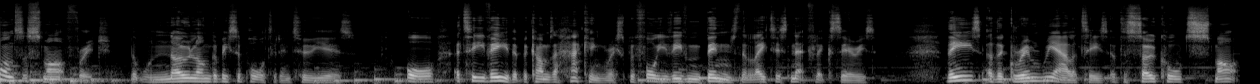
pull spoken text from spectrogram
Wants a smart fridge that will no longer be supported in two years? Or a TV that becomes a hacking risk before you've even binged the latest Netflix series? These are the grim realities of the so called smart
